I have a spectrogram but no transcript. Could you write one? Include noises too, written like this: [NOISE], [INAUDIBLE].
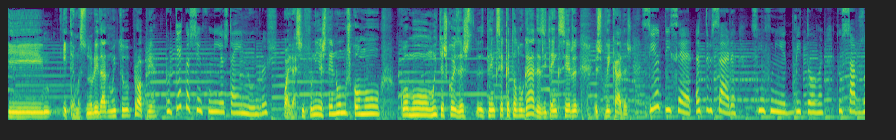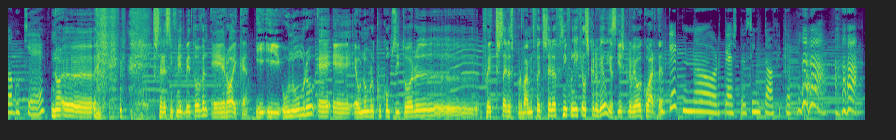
e, e tem uma sonoridade muito própria. Porquê que as sinfonias têm números? Olha, as sinfonias têm números como, como muitas coisas têm que ser catalogadas e têm que ser explicadas. Se eu te disser a terceira sinfonia de Beethoven, tu sabes logo o que é? No- eh, a [LAUGHS] terceira sinfonia de Beethoven é heroica e, e o número é, é, é o número que o compositor eh, foi a terceira, provavelmente foi a terceira sinfonia que ele escreveu e a seguir escreveu a quarta. Porquê que na orquestra sintófica... [LAUGHS]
